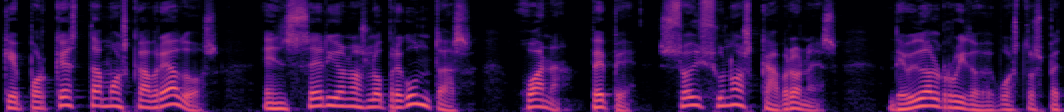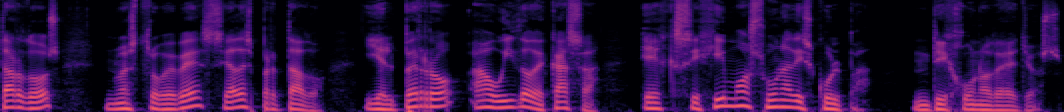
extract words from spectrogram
¿Que por qué estamos cabreados? ¿En serio nos lo preguntas? Juana, Pepe, sois unos cabrones. Debido al ruido de vuestros petardos, nuestro bebé se ha despertado y el perro ha huido de casa. Exigimos una disculpa, dijo uno de ellos.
